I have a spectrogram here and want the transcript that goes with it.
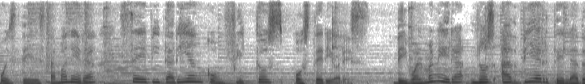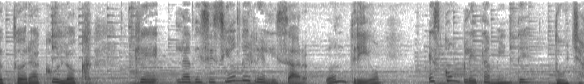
pues de esta manera se evitarían conflictos posteriores. De igual manera, nos advierte la doctora Kulok que la decisión de realizar un trío es completamente tuya.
